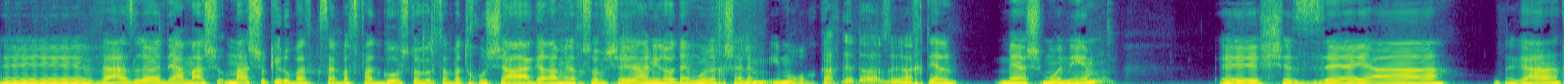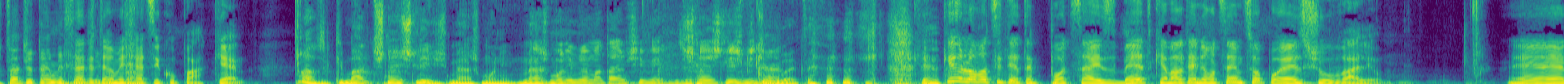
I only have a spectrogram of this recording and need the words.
אה, ואז לא יודע משהו משהו כאילו קצת בשפת גוף שלו וקצת בתחושה גרם לי לחשוב שאני לא יודע אם הוא הולך לשלם הימור כל כך גדול אז הלכתי על 180 אה, שזה היה רגע קצת יותר מחצי. קצת יותר קופה. מחצי קופה כן אה, זה כמעט שני שליש, 180. 180 ל-270, זה שני שליש בדיוק כן. כן. כאילו לא רציתי לתת פוט סייז בט כי אמרתי אני רוצה למצוא פה איזשהו value. אה,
